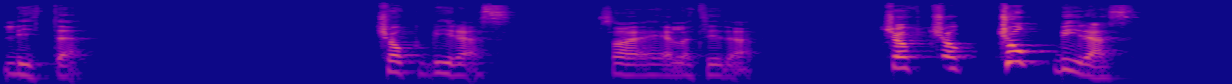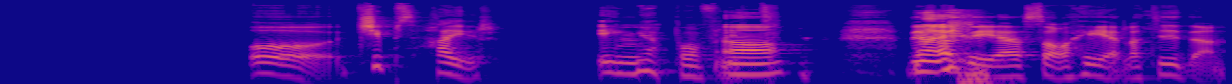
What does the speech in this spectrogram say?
Lite. Tjock biras, sa jag hela tiden. Tjock, tjock, tjock biras. Och chips hajer. Inga pommes frites. Ja. Det var Nej. det jag sa hela tiden.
